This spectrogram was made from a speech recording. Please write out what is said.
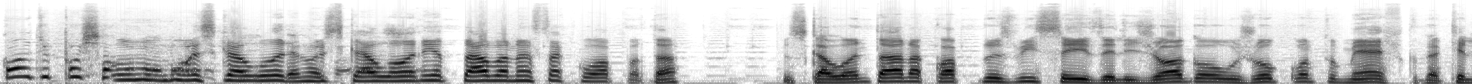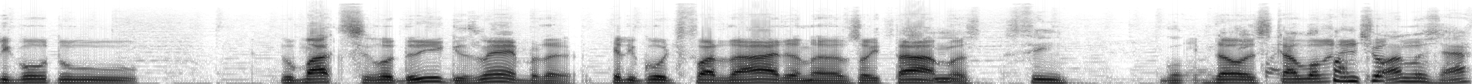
pode puxar. O, o, Scaloni, o Scaloni tava nessa Copa, tá? O Scaloni tava na Copa 2006. Ele joga o jogo contra o México, daquele gol do, do Max Rodrigues, lembra? Aquele gol de fora da área nas oitavas. Sim. Então, o Scaloni jogou. É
